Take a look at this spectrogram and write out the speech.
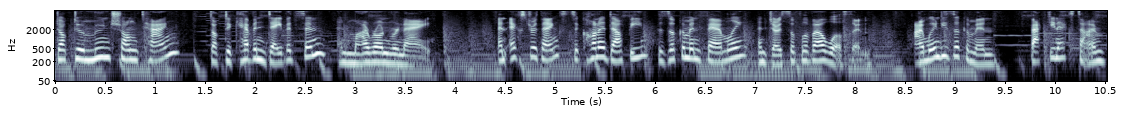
Dr. Moon-Shong Tang, Dr. Kevin Davidson, and Myron Ronay. An extra thanks to Conor Duffy, the Zukerman family, and Joseph Lavelle Wilson. I'm Wendy Zukerman. Back to you next time.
